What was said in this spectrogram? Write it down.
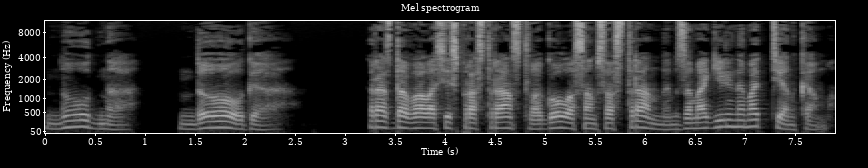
«Нудно. Долго раздавалось из пространства голосом со странным замогильным оттенком.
